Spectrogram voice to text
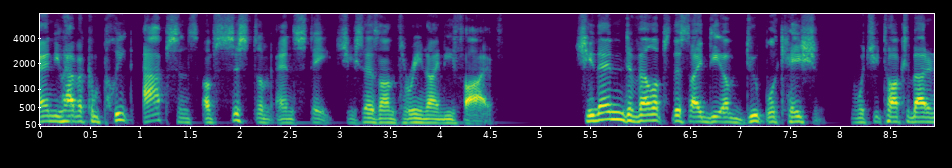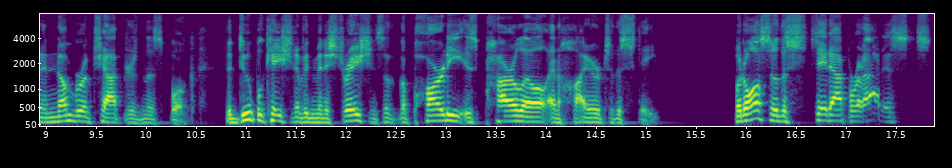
And you have a complete absence of system and state, she says on 395. She then develops this idea of duplication, which she talks about in a number of chapters in this book the duplication of administration so that the party is parallel and higher to the state. But also, the state apparatus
